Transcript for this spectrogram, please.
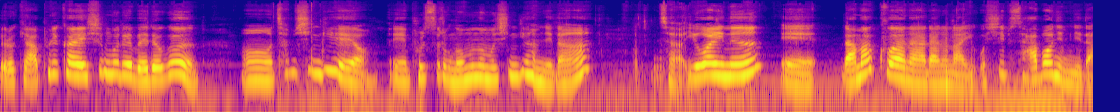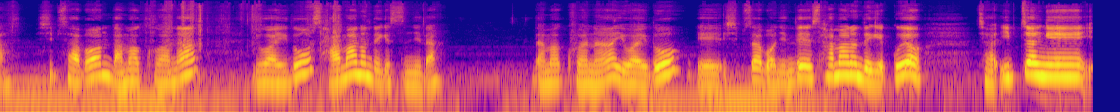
이렇게 아프리카의 식물의 매력은 어, 참 신기해요. 예, 볼수록 너무너무 신기합니다. 자, 이 와인은 예, 나마쿠아나라는 아이고 14번입니다. 14번 나마쿠아나 이 아이도 4만원 되겠습니다. 나마쿠아나 이 아이도 예, 14번인데 4만원 되겠고요. 자, 입장에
